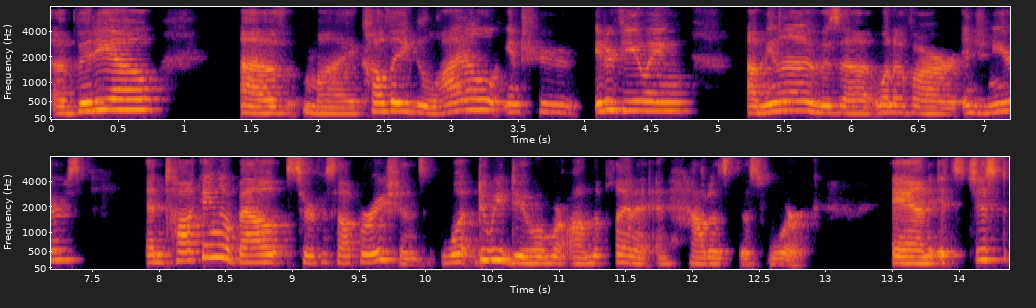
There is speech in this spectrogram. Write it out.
a video of my colleague Lyle inter interviewing Amila, who's uh, one of our engineers, and talking about surface operations. What do we do when we're on the planet and how does this work? And it's just,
